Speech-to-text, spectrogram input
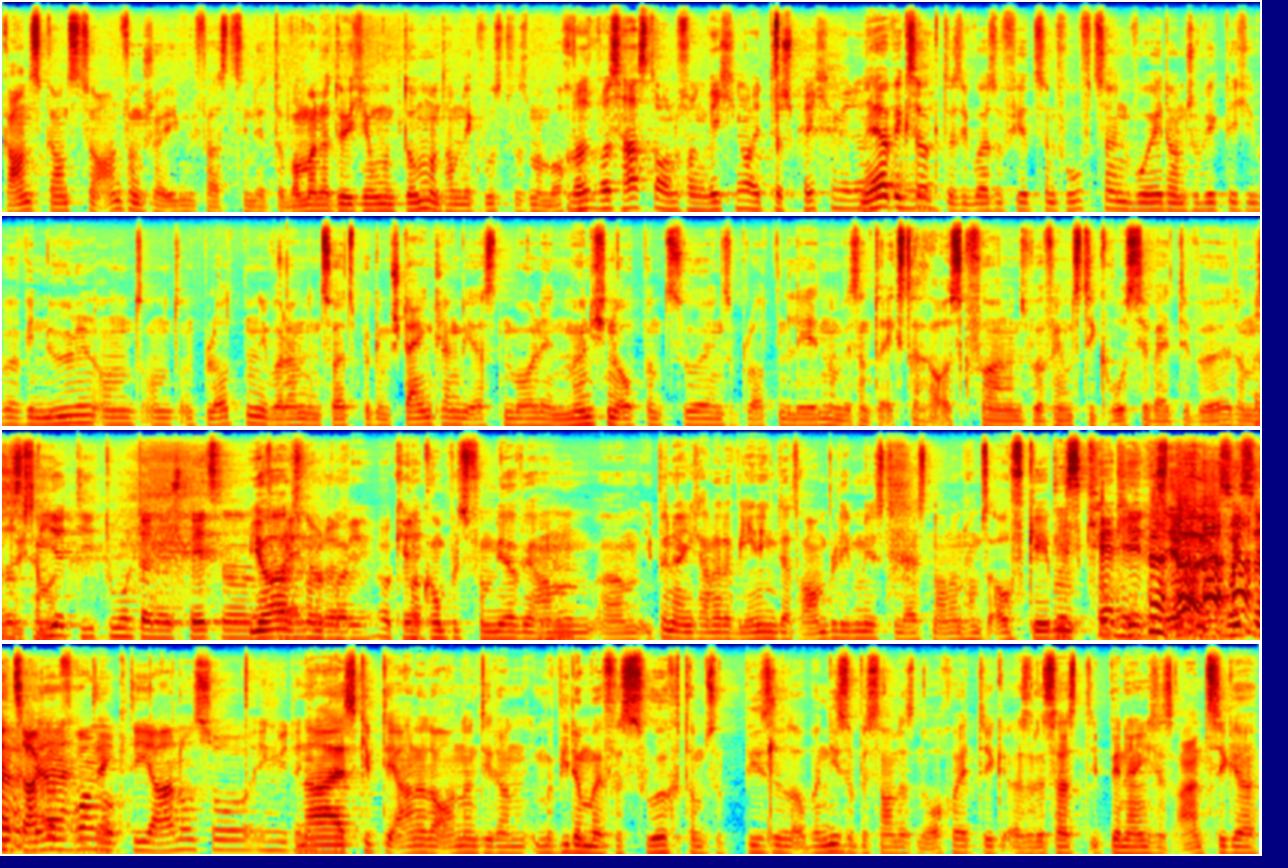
ganz, ganz zu Anfang schon irgendwie fasziniert. Da waren wir natürlich jung und dumm und haben nicht gewusst, was wir machen. Was, was hast du Anfang? Welchen Alter sprechen wir da? Naja, wie gesagt, also ich war so 14, 15, wo ich dann schon wirklich über Vinyl und, und, und Platten, ich war dann in Salzburg im Steinklang die ersten Male, in München ab und zu in so Plattenläden und wir sind da extra rausgefahren und es war für uns die große, weite Welt. Und also wir, die, du und deine Spätzle Ja, es waren oder ein paar, okay. paar Kumpels von mir. Wir mhm. haben, ähm, ich bin eigentlich einer der wenigen, der dran geblieben ist, die meisten anderen haben es aufgegeben. Das kenne ich. Okay, ja, ich wollte jetzt sagen, fragen, ob die auch noch so irgendwie Nein, es gibt die einen oder anderen, die dann immer wieder mal versucht haben, so ein bisschen, aber nie so besonders nachhaltig. Also das heißt, ich bin eigentlich als einziger,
